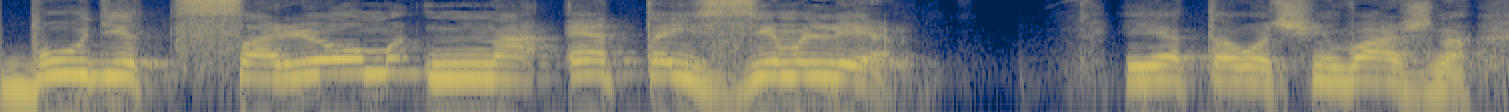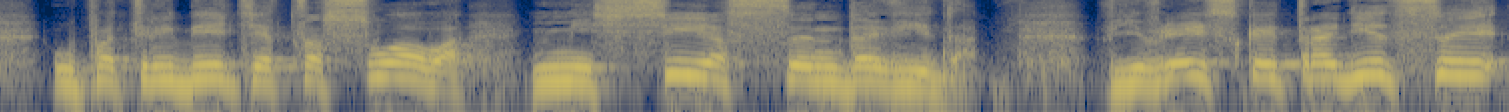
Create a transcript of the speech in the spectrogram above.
будет царем на этой земле. И это очень важно, употребить это слово «Мессия, сын Давида». В еврейской традиции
